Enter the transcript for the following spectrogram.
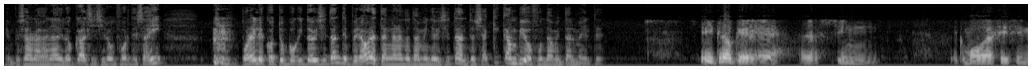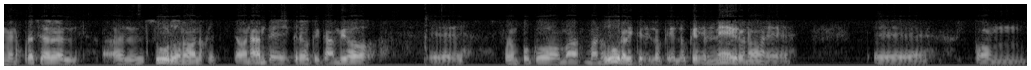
empezaron a ganar de local, se hicieron fuertes ahí por ahí les costó un poquito de visitante, pero ahora están ganando también de visitante. O sea, ¿qué cambió fundamentalmente? Sí, creo que eh, sin, como vos decís, sin menospreciar al, zurdo, ¿no? a los que estaban antes, creo que cambió, eh, fue un poco más mano dura, ¿viste? Lo que, lo que es el negro, ¿no? Eh, con,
